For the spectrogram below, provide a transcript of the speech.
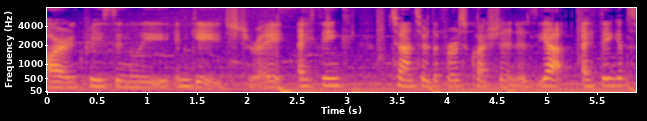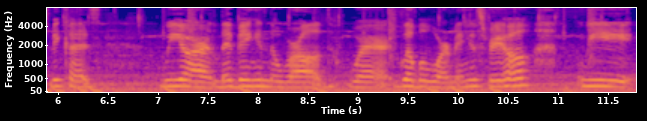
are increasingly engaged, right? I think to answer the first question is yeah, I think it's because we are living in the world where global warming is real. We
